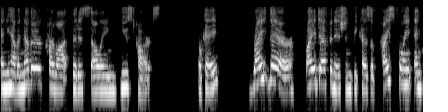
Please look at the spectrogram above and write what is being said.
and you have another car lot that is selling used cars. Okay? Right there, by definition, because of price point and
